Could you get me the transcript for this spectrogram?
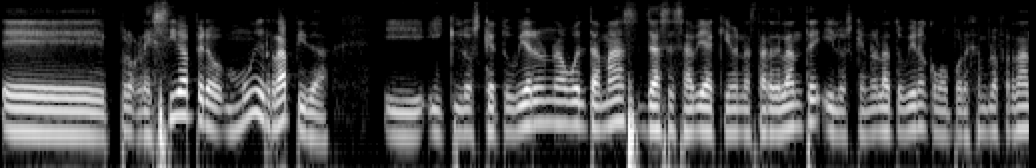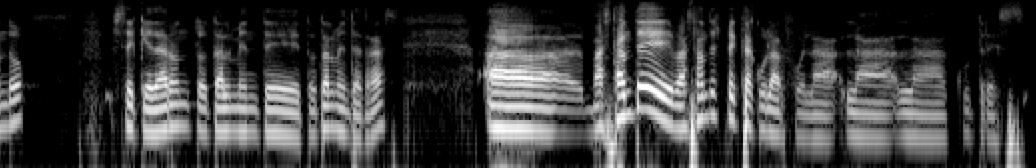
eh, progresiva pero muy rápida y, los que tuvieron una vuelta más ya se sabía que iban a estar delante y los que no la tuvieron como por ejemplo Fernando se quedaron totalmente totalmente atrás. Ah, bastante, bastante espectacular fue la, la, la Q3.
